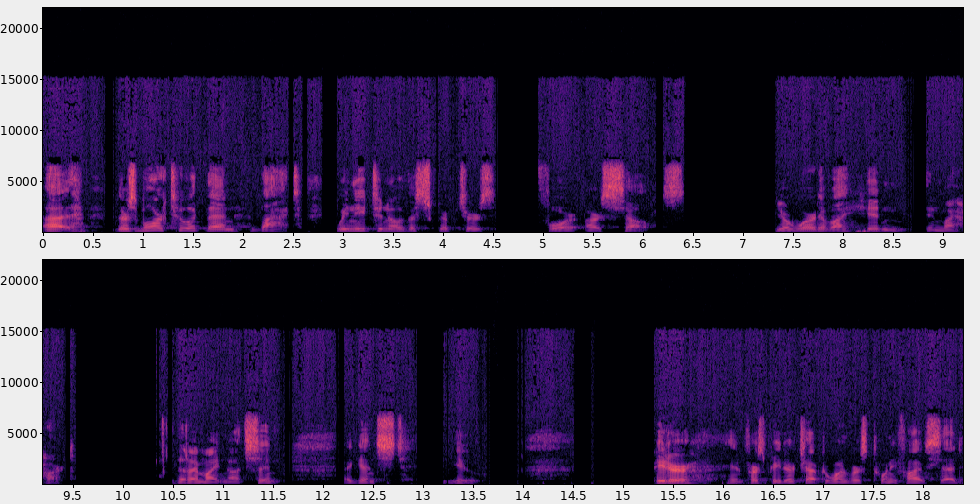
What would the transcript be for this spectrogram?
uh, there's more to it than that. We need to know the scriptures for ourselves. Your word have I hidden in my heart that I might not sin against you. Peter in 1 Peter chapter 1 verse 25 said,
